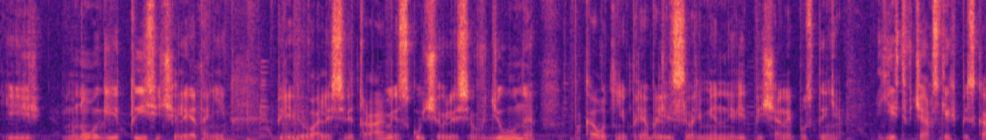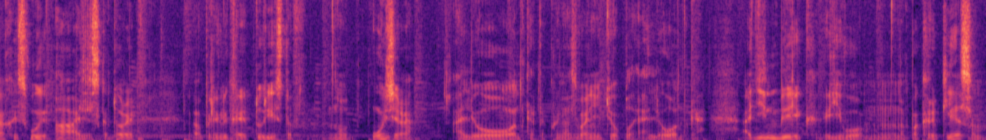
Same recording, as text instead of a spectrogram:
И многие тысячи лет они перебивались ветрами, скучивались в дюны, пока вот не приобрели современный вид песчаной пустыни. Есть в Чарских песках и свой оазис, который э, привлекает туристов. Ну, озеро Аленка, такое название теплое, Аленка. Один берег его покрыт лесом,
